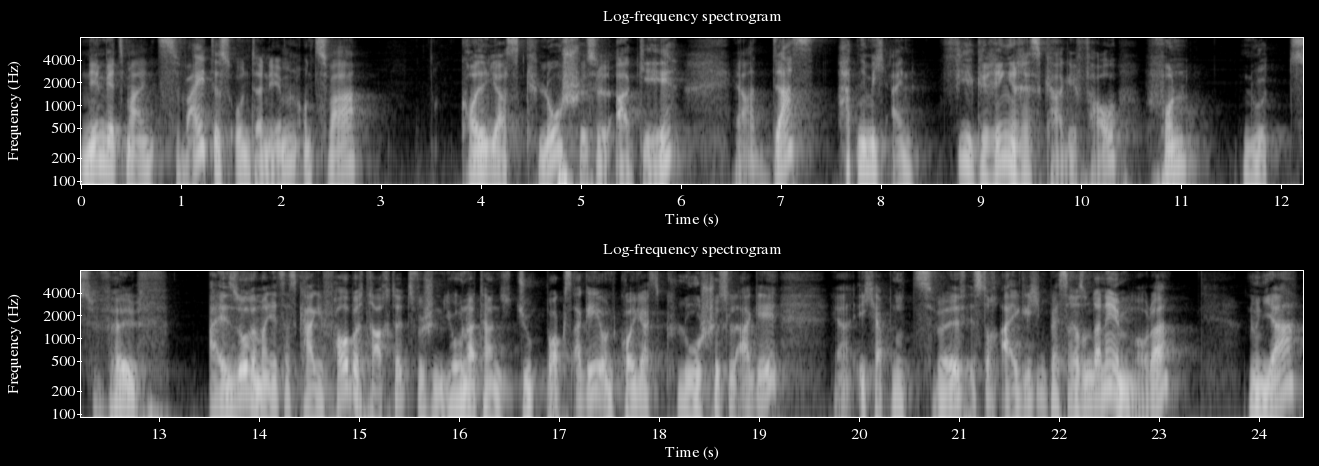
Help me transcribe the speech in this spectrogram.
nehmen wir jetzt mal ein zweites Unternehmen und zwar Koljas Kloschüssel AG, ja, das hat nämlich ein viel geringeres KGV von nur 12. Also, wenn man jetzt das KGV betrachtet zwischen Jonathans Jukebox AG und Koljas Kloschüssel AG, ja, ich habe nur 12, ist doch eigentlich ein besseres Unternehmen, oder? Nun ja,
